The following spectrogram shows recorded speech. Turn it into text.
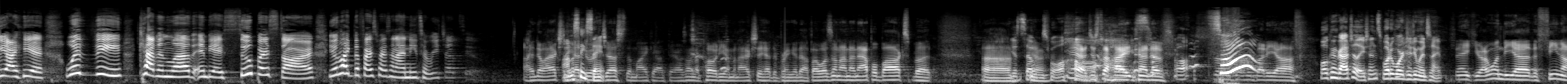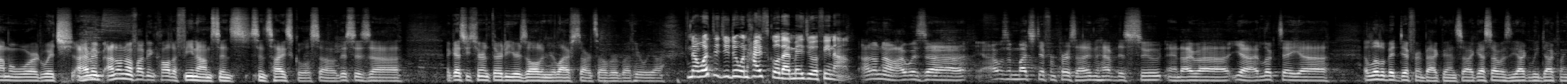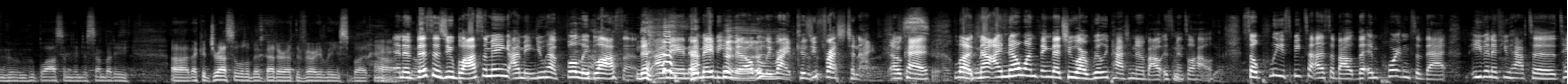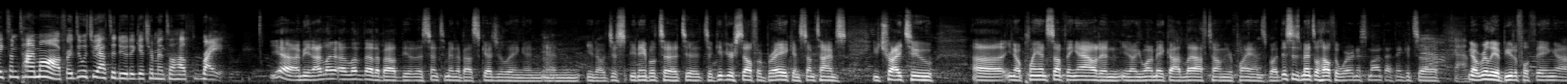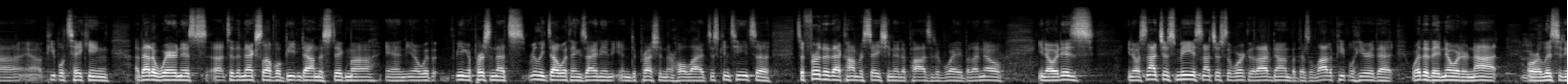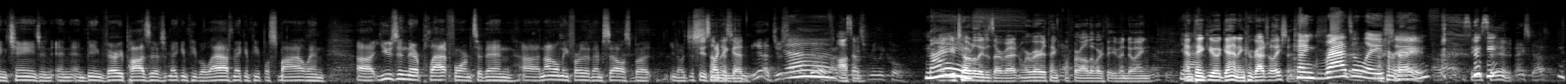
we are here with the Kevin Love, NBA superstar. You're like the first person I need to reach up to. I know. I actually Honestly, had to same. adjust the mic out there. I was on the podium and I actually had to bring it up. I wasn't on an Apple box, but uh, You're so you know, tall. Yeah, just the height kind of So, everybody off. Well, congratulations. What award did you win tonight? Thank you. I won the uh, the Phenom Award, which I haven't. I don't know if I've been called a phenom since since high school. So this is. Uh, I guess you turn 30 years old and your life starts over, but here we are. now what did you do in high school that made you a phenom? I don't know. I was uh, I was a much different person. I didn't have this suit, and I uh, yeah, I looked a uh, a little bit different back then. So I guess I was the ugly duckling who who blossomed into somebody uh, that could dress a little bit better at the very least. But uh, And if this is you blossoming, I mean, you have fully blossomed. I mean, it may be even overly ripe because you're fresh tonight. Okay. Look, now I know one thing that you are really passionate about is mental health. So please speak to us about the importance of that, even if you have to take some time off or do what you have to do to get your mental health right. Yeah, I mean, I, lo- I love that about the, the sentiment about scheduling and, and you know just being able to, to, to give yourself a break. And sometimes you try to, uh, you know, plan something out, and you know you want to make God laugh, tell him your plans. But this is Mental Health Awareness Month. I think it's a, you know, really a beautiful thing. Uh, you know, people taking that awareness uh, to the next level, beating down the stigma, and you know, with being a person that's really dealt with anxiety and, and depression their whole life, just continue to to further that conversation in a positive way. But I know, you know, it is you know, it's not just me, it's not just the work that I've done, but there's a lot of people here that, whether they know it or not, are eliciting change and, and, and being very positive, making people laugh, making people smile, and uh, using their platform to then uh, not only further themselves, but, you know, just Do like I something said, good. Yeah, do Yeah. something good. I Awesome. That's really cool. Nice. You totally deserve it, and we're very thankful for all the work that you've been doing. Yeah. And thank you again, and congratulations. Congratulations. All right. See you soon. Thanks, guys.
